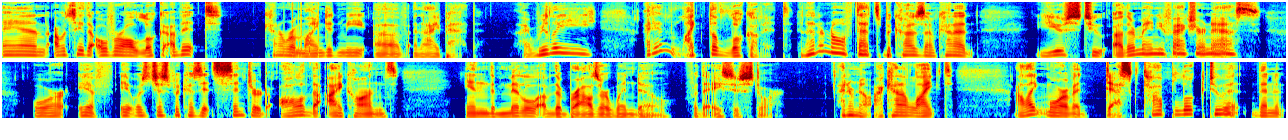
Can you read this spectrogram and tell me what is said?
and I would say the overall look of it kind of reminded me of an iPad. I really I didn't like the look of it. And I don't know if that's because I'm kind of used to other manufacturer NAS or if it was just because it centered all of the icons in the middle of the browser window for the ASUStor. I don't know. I kind of liked I like more of a desktop look to it than an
